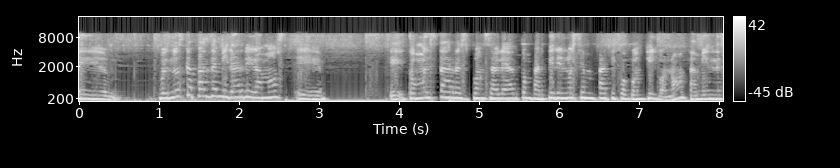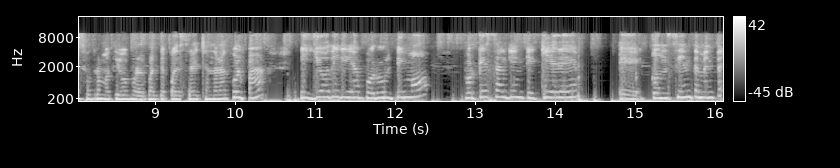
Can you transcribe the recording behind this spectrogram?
eh, pues no es capaz de mirar, digamos, como esta responsabilidad compartir y no es empático contigo, ¿no? También es otro motivo por el cual te puede estar echando la culpa. Y yo diría, por último, porque es alguien que quiere conscientemente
